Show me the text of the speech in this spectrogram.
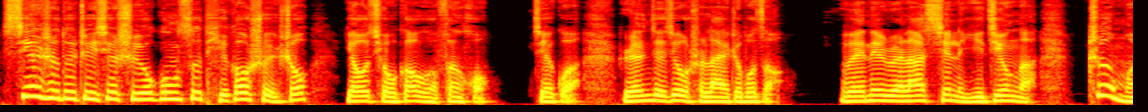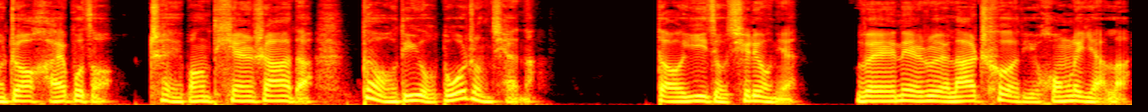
先是对这些石油公司提高税收，要求高额分红。结果人家就是赖着不走，委内瑞拉心里一惊啊，这么着还不走，这帮天杀的到底有多挣钱呢？到一九七六年，委内瑞拉彻底红了眼了，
